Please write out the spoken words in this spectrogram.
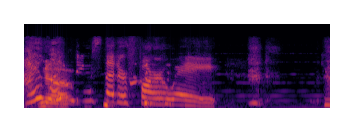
I No. like things that are far away.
